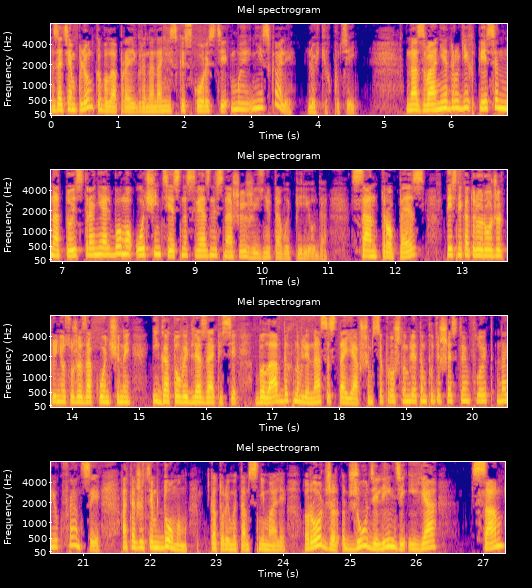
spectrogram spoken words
Затем пленка была проиграна на низкой скорости. Мы не искали легких путей. Названия других песен на той стороне альбома очень тесно связаны с нашей жизнью того периода. «Сан-Тропез», песня, которую Роджер принес уже законченной и готовой для записи, была вдохновлена состоявшимся прошлым летом путешествием Флойд на юг Франции, а также тем домом, который мы там снимали. Роджер, Джуди, Линди и я сам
